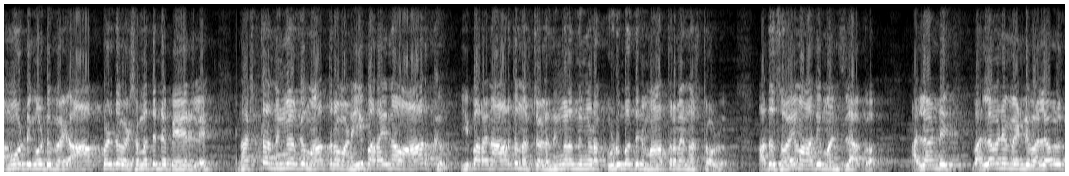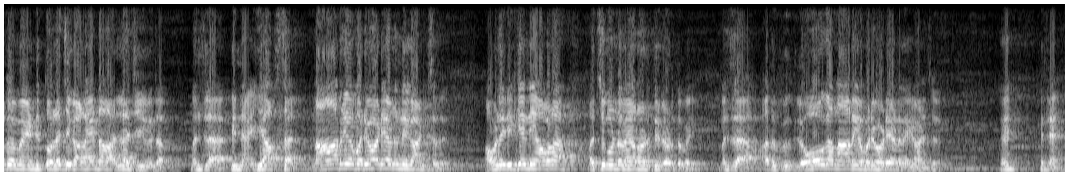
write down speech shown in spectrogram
അങ്ങോട്ടും ഇങ്ങോട്ടും അപ്പോഴത്തെ വിഷമത്തിന്റെ പേരിൽ നഷ്ടം നിങ്ങൾക്ക് മാത്രമാണ്. ഈ പറയുന്ന ആർക്കും ഈ പറയുന്ന ആർക്കും നഷ്ടമല്ല. നിങ്ങൾ നിങ്ങളുടെ കുടുംബത്തിന് മാത്രമേ നഷ്ടമുള്ളൂ. അത് സ്വയം ആദ്യം മനസ്സിലാക്കുക. അല്ലാണ്ട് വല്ലവനും വേണ്ടി വല്ലവർക്കും വേണ്ടി തുലച്ച് കളയേണ്ടതല്ല ജീവിതം. മനസ്സിലായ? പിന്നെ ഈ അഫ്സൽ നാറിയ പരിപാടിയാണ് നീ കാണിച്ചത്. അവളിരിക്കെ നീ അവളെ വെച്ചുകൊണ്ട് വേറെ ഒരുത്തിന്റെ അടുത്ത് പോയി. മനസ്സിലായോ? അത് ലോക നാറിയ പരിപാടിയാണ് നീ കാണിച്ചത്. ഏഹ് പിന്നെ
